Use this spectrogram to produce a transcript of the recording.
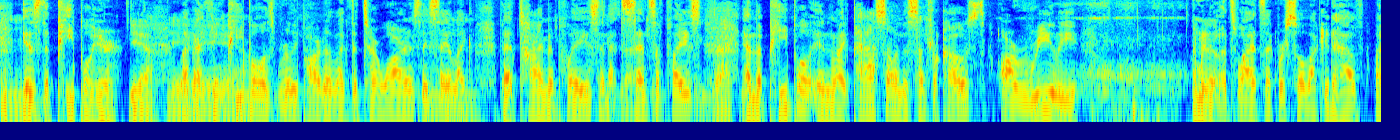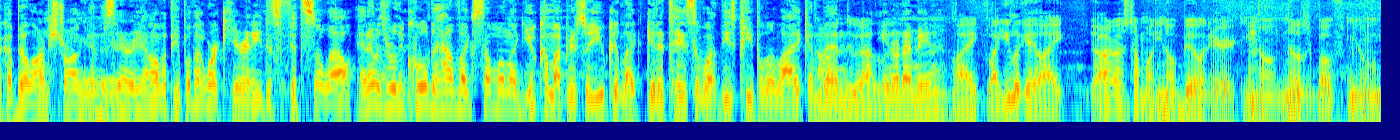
is the people here. Mm-hmm. Yeah, yeah, like I think yeah, yeah. people is really part of like the terroir, as they say, like that time and place and that sense of place. Exactly. And the people in like Paso and the Central Coast are really. I mean, that's why it's like we're so lucky to have like a Bill Armstrong in this area and all the people that work here, and he just fits so well. And it was really cool to have like someone like you come up here so you could like get a taste of what these people are like, and Oh, then dude, you know what I mean? man. Like, like you look at like I was talking about, you know, Bill and Eric. You know, those are both, you know,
